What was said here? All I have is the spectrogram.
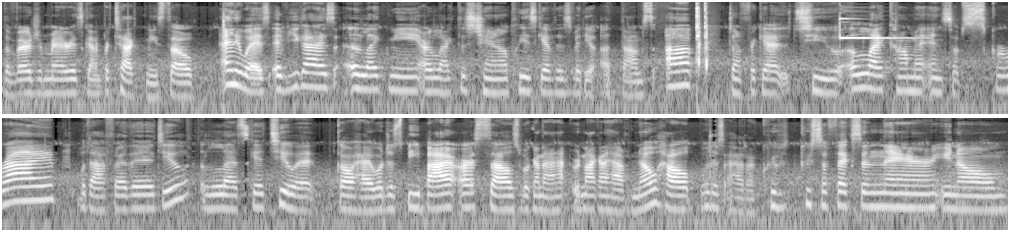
the Virgin Mary is going to protect me. So, anyways, if you guys like me or like this channel, please give this video a thumbs up. Don't forget to like, comment, and subscribe. Without further ado, let's get to it. Go ahead. We'll just be by ourselves. We're gonna we're not gonna have no help. We'll just add a cru crucifix in there. You know,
